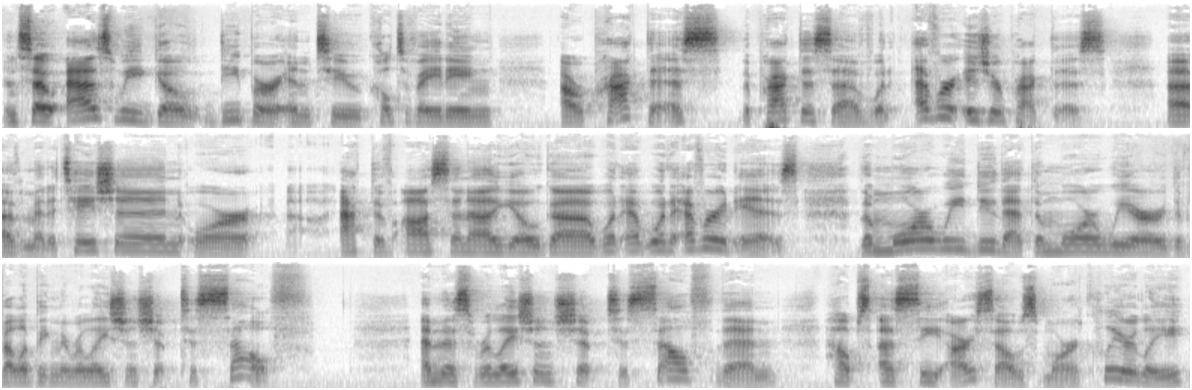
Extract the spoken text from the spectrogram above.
And so, as we go deeper into cultivating our practice, the practice of whatever is your practice of meditation or uh, active asana, yoga, whatever, whatever it is, the more we do that, the more we are developing the relationship to self. And this relationship to self then helps us see ourselves more clearly,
